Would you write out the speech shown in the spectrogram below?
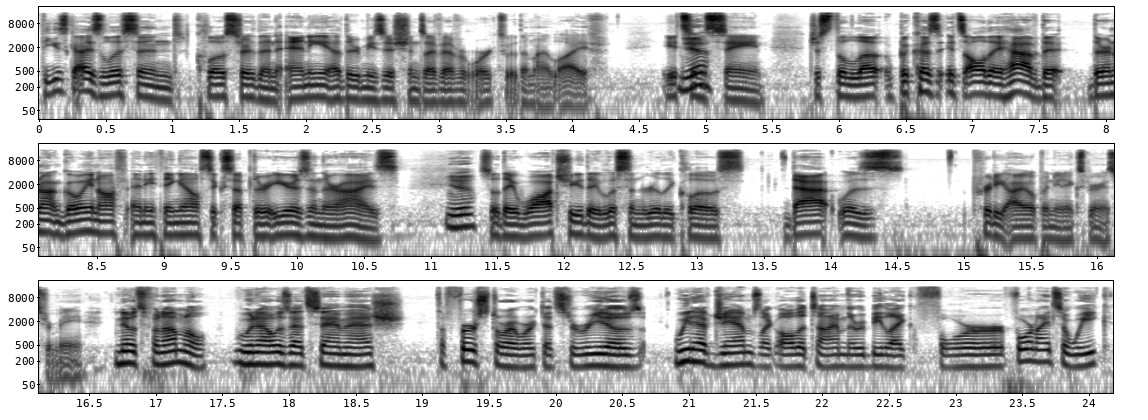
these guys listened closer than any other musicians I've ever worked with in my life. It's Yeah. insane. Just the love because it's all they have that they're not going off anything else except their ears and their eyes. Yeah. So they watch you, they listen really close. That was a pretty eye-opening experience for me. You know, it's phenomenal. When I was at Sam Ash, the first store I worked at, Cerritos, we'd have jams like all the time. There would be like four four nights a week.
